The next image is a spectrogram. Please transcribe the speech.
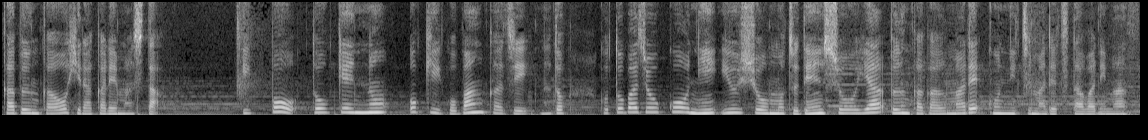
鹿文化を開かれました。一方、刀剣の沖五番火事など言葉上皇に優勝を持つ伝承や文化が生まれ今日まで伝わります。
